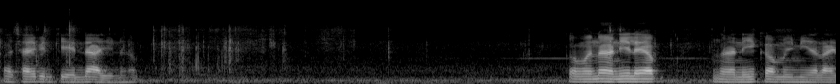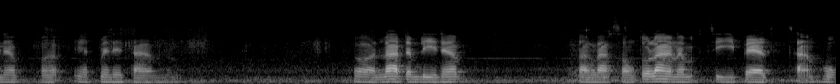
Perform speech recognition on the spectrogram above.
ก็ใช้เป็นเกณฑ์ได้อยู่นะครับ ก็มาหน้านี้เลยครับ หน้านี้ก็ไม่มีอะไรนะครับเพราะแอดไม่ได้ตาม ก็ลาดดำรีนะครับหลักหลักสองตัวล่างนะครับสี่แปดสามหก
